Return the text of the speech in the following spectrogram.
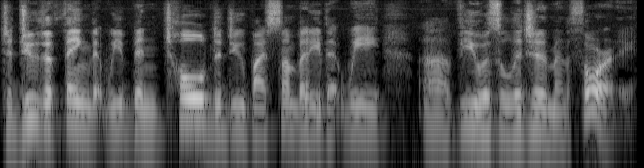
to do the thing that we've been told to do by somebody that we uh, view as a legitimate authority.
